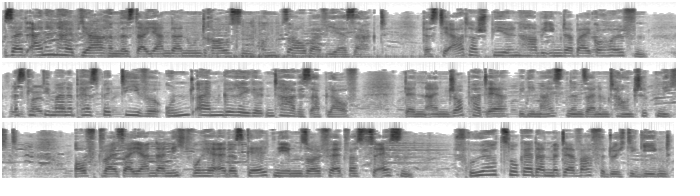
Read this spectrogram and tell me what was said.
Seit eineinhalb Jahren ist Ayanda nun draußen und sauber, wie er sagt. Das Theaterspielen habe ihm dabei geholfen. Es gibt ihm eine Perspektive und einen geregelten Tagesablauf. Denn einen Job hat er, wie die meisten in seinem Township, nicht. Oft weiß Ayanda nicht, woher er das Geld nehmen soll für etwas zu essen. Früher zog er dann mit der Waffe durch die Gegend,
